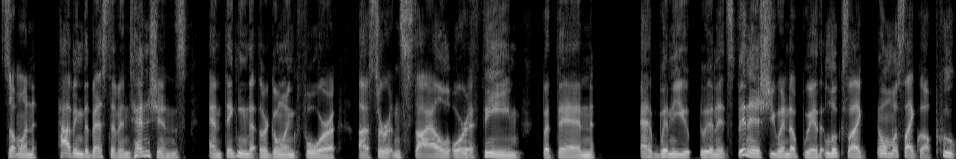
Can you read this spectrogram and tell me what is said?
someone having the best of intentions and thinking that they're going for a certain style or a theme, but then when you when it's finished, you end up with it looks like almost like a poop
